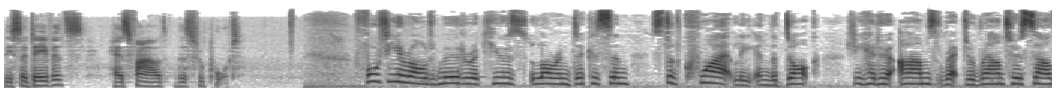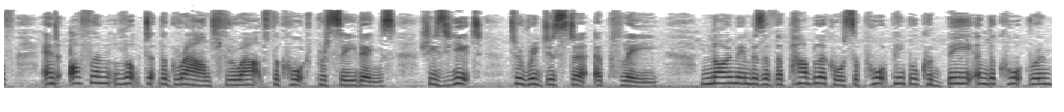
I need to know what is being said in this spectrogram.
Lisa Davids has filed this report. 40 year old murder accused Lauren Dickason stood quietly in the dock. She had her arms wrapped around herself and often looked at the ground throughout the court proceedings. She's yet to register a plea. No members of the public or support people could be in the courtroom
